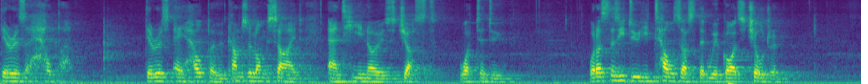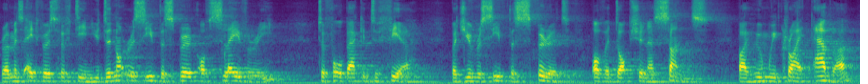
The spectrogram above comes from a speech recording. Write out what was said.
there is a helper. There is a helper who comes alongside and he knows just what to do. What else does he do? He tells us that we're God's children. Romans 8, verse 15 You did not receive the spirit of slavery to fall back into fear, but you've received the spirit of adoption as sons, by whom we cry, Abba.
